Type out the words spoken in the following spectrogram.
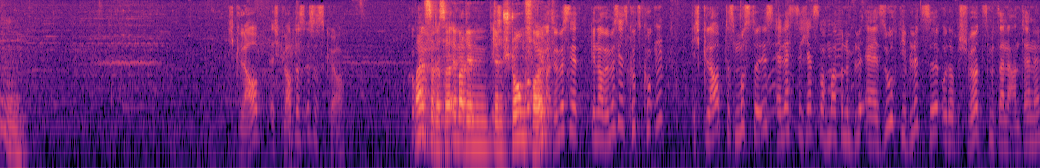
Hm. Ich glaube, ich glaube, das ist es, Kerl. Guck Meinst du, dass er immer dem, dem Ich- Sturm folgt? Wir müssen jetzt, genau, wir müssen jetzt kurz gucken. Ich glaube, das Muster ist, er lässt sich jetzt nochmal von dem Bli er sucht die Blitze oder beschwört es mit seiner Antenne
